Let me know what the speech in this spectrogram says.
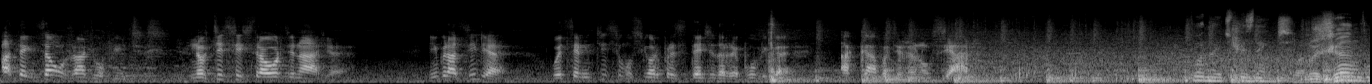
Atenção, rádio ouvintes. Notícia extraordinária. Em Brasília, o excelentíssimo senhor presidente da República acaba de renunciar. Boa noite, presidente. Boa noite. Jango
